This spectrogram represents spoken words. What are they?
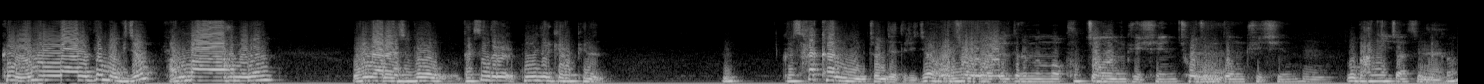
그 오늘날도 뭐 그죠? 악마 하면은 우리나라에서도 백성들을 국민들을 괴롭히는 음? 그 사악한 존재들이죠. 예를 들면 뭐 국정원 귀신, 조중동 귀신 음. 뭐 많이 있지 않습니까?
